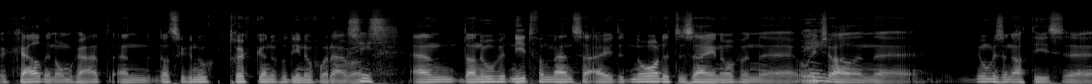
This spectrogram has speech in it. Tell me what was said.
geld in omgaat. En dat ze genoeg terug kunnen verdienen of whatever. Precies. En dan hoeft het niet van mensen uit het noorden te zijn of een, eh, Nee. weet je wel, een, eh, noem eens een artiest. eh,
